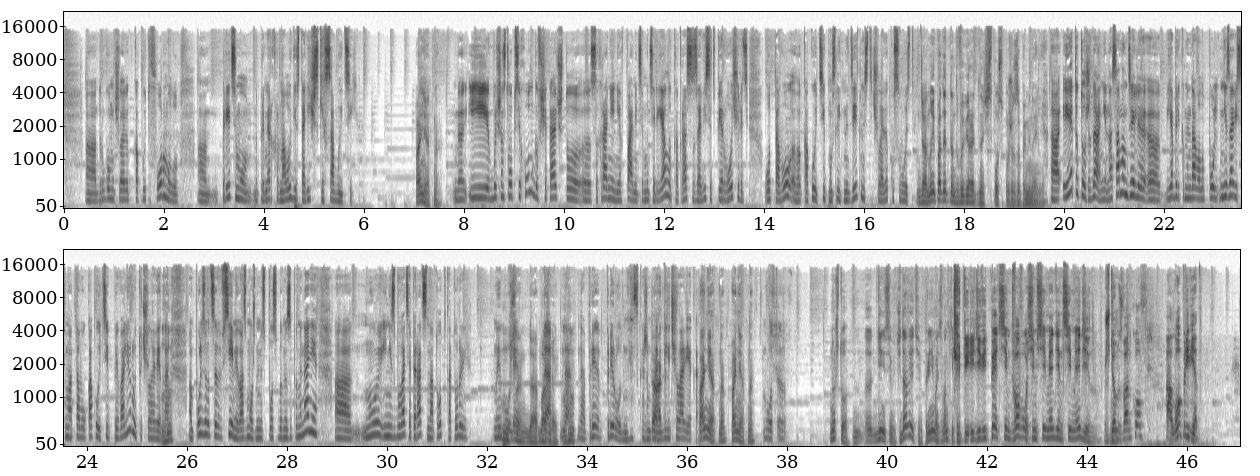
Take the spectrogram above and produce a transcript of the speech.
а, другому человеку какую-то формулу, а, третьему, например, хронологию исторических событий. Понятно. И большинство психологов считают, что э, сохранение в памяти материала как раз зависит в первую очередь от того, э, какой тип мыслительной деятельности человеку свойственен. Да, ну и под это надо выбирать, значит, способ уже запоминания. А, И это тоже, да, не, на самом деле э, я бы рекомендовала, независимо от того, какой тип превалирует у человека, а, пользоваться всеми возможными способами запоминания, а, ну и не забывать опираться на тот, который наиболее... что, да, базовый. Да, да, Мгм. да, при- природный, скажем так, Так. для человека. Понятно, понятно. Вот. э, Ну что, э, Денис Евгеньевич, давайте принимать звонки. 495-728-7171. Ждем звонков. Алло, привет.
